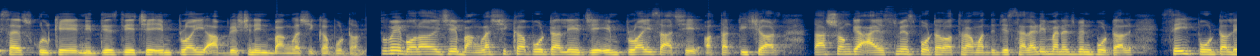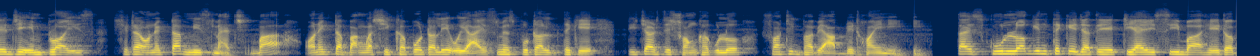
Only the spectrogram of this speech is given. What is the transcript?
এসআই স্কুলকে নির্দেশ দিয়েছে এমপ্লয়ি আপডেশন ইন বাংলা শিক্ষা পোর্টাল। প্রথমেই বলা হয়েছে, বাংলা শিক্ষা পোর্টালে যে এমপ্লয়িজ আছে, অর্থাৎ টিচার্স তার সঙ্গে আইএসএমএস পোর্টাল, অর্থাৎ আমাদের যে স্যালারি ম্যানেজমেন্ট পোর্টাল, সেই পোর্টালের যে এমপ্লয়িজ সেটা অনেকটা মিসম্যাচ বা অনেকটা বাংলা শিক্ষা পোর্টালে ওই আইএসএমএস পোর্টাল থেকে টিচার যে সংখ্যাগুলো সঠিকভাবে আপডেট হয়নি। তাই স্কুল লগ ইন থেকে যাতে টিআইসি বা হেড অফ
